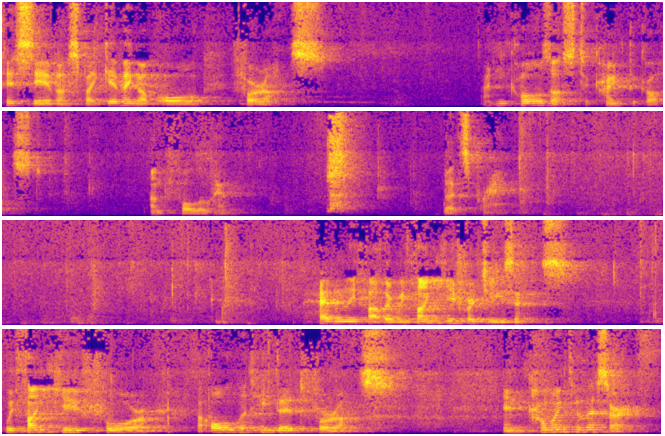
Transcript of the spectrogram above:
to save us by giving up all for us. And He calls us to count the cost and follow Him. Let's pray. Heavenly Father, we thank you for Jesus. We thank you for all that He did for us in coming to this earth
